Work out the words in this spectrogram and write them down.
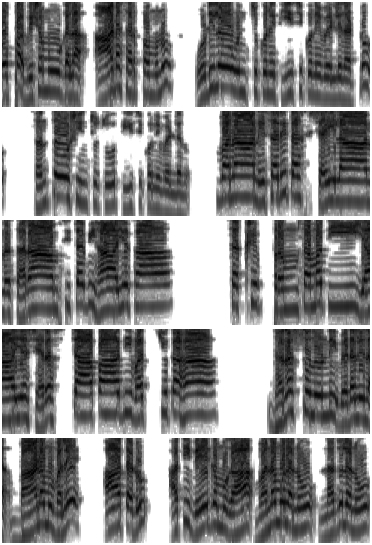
గొప్ప విషము గల ఆడసర్పమును ఒడిలో ఉంచుకుని తీసుకుని వెళ్ళినట్లు సంతోషించుచూ తీసుకుని వెళ్ళెను. వనాని సరిత శైలాన సరాంసి చ విహాయసా. సక్షిప్రం సమతీయాయ శరశ్చాపాదివత్యుత. ధనస్సు నుండి వెడలిన బాణము వలె ఆతడు అతి వేగముగా వనములను నదులను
